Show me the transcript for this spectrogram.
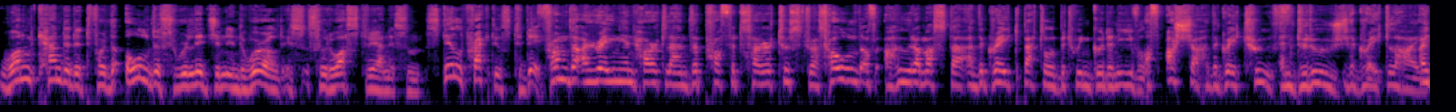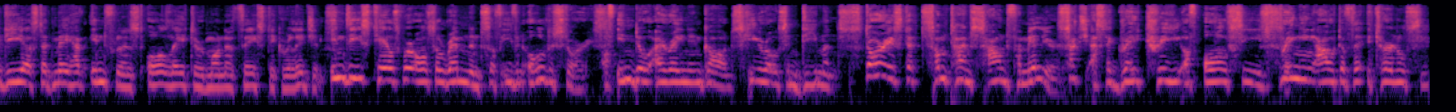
One candidate for the oldest religion in the world is Zoroastrianism, still practiced today. From the Iranian heartland, the prophet Zarathustra told of Ahura Mazda and the great battle between good and evil, of Asha, the great truth, and Druj, the great lie, ideas that may have influenced all later monotheistic religions. In these tales were also remnants of even older stories, of Indo-Iranian gods, heroes, and demons. Stories that sometimes sound familiar, such as the great tree of all seeds, springing out of the eternal sea.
